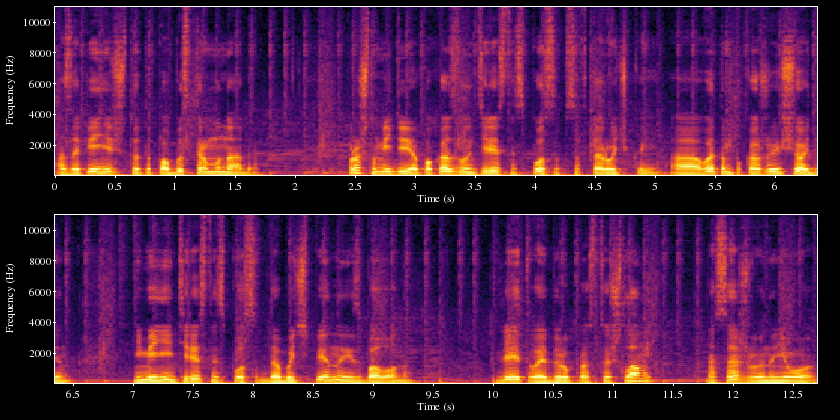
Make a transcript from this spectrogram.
а запенить что-то по-быстрому надо. В прошлом видео я показывал интересный способ со вторучкой, а в этом покажу еще один, не менее интересный способ добычи пены из баллона. Для этого я беру простой шланг, насаживаю на него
